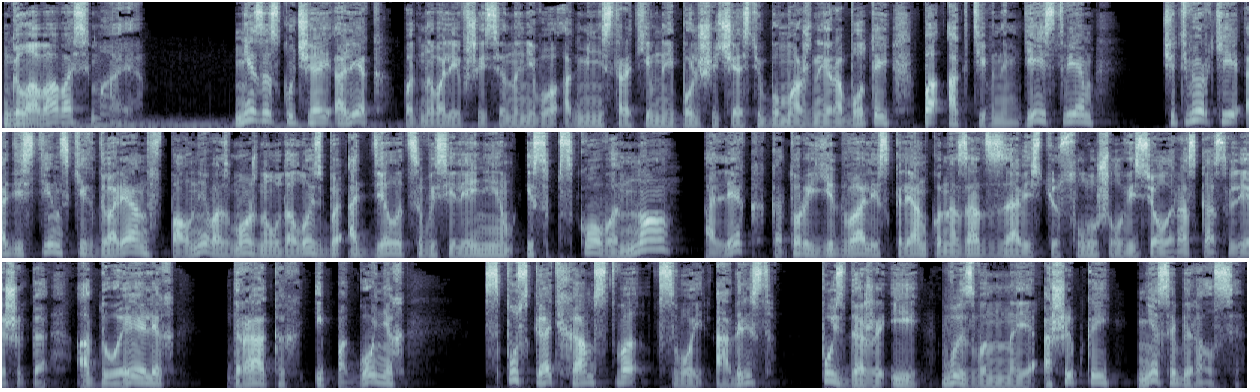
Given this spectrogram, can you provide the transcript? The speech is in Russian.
Глава восьмая. Не заскучай, Олег, под навалившейся на него административной большей частью бумажной работой по активным действиям, четверке одестинских дворян вполне возможно удалось бы отделаться выселением из Пскова, но Олег, который едва ли склянку назад с завистью слушал веселый рассказ Лешика о дуэлях, драках и погонях, спускать хамство в свой адрес, пусть даже и вызванное ошибкой, не собирался.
